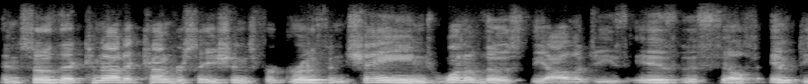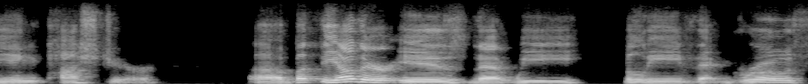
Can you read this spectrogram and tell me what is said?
And so the kenotic conversations for growth and change, one of those theologies is the self emptying posture. Uh, but the other is that we believe that growth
